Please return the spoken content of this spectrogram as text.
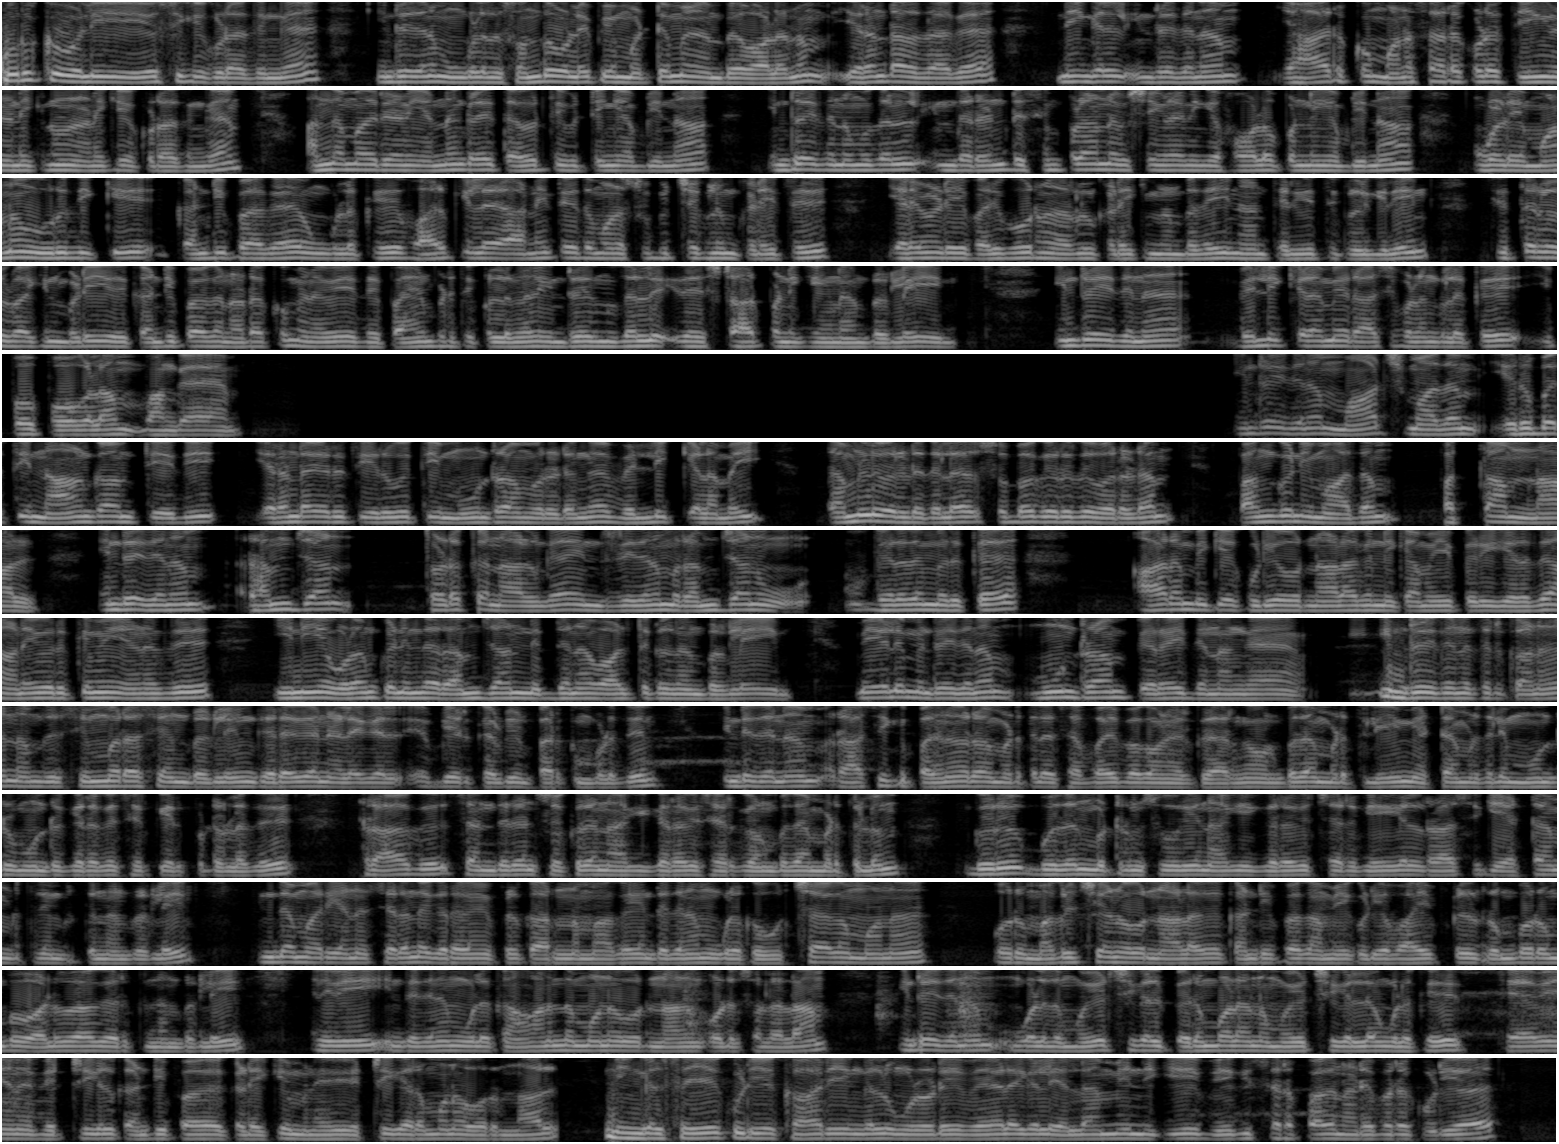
குறுக்கு வழியை யோசிக்க கூடாதுங்க. இன்றைய தினம் உங்களது சொந்த உழைப்பை மட்டுமே நம்ப வாழணும். இரண்டாவதாக நீங்கள் இன்றைய தினம் யாருக்கும் மனசார கூட தீங்கு நினைக்கணும்னு நினைக்க கூடாதுங்க. அந்த மாதிரியான எண்ணங்களை தவிர்த்து விட்டீங்க அப்படின்னா இன்றைய தினம் முதல் இந்த ரெண்டு சிம்பிளான விஷயங்களை நீங்கள் ஃபாலோ பண்ணீங்க அப்படின்னா உங்களுடைய மன உறுதிக்கு கண்டிப்பாக உங்களுக்கு வாழ்க்கையில் அனைத்து விதமான சுபிட்சங்களும் கிடைத்து இறைவனுடைய பரிபூர்ண அருள் கிடைக்கும் என்பதை நான் தெரிவித்துக் கொள்கிறேன். சித்தர்கள் வாக்கின்படி இது கண்டிப்பாக நடக்கும். எனவே இதை பயன்படுத்திக் கொள்ளுங்கள். இன்றைய முதல் இதை ஸ்டார்ட் பண்ணிக்கோங்க நண்பர்களே. இன்றைய தின வெள்ளிக்கிழமை ராசி பலன்களுக்கு இப்போ போகலாம் வாங்க. இன்றைய தினம் மார்ச் மாதம் இருபத்தி நான்காம் தேதி இரண்டாயிரத்தி இருபத்தி மூன்றாம் வருடங்க வெள்ளிக்கிழமை தமிழ் வருடத்துல சுபகிருது வருடம் பங்குனி மாதம் பத்தாம் நாள். இன்றைய தினம் ரம்ஜான் தொடக்க நாளுங்க. இன்றைய தினம் ரம்ஜான் விரதம் இருக்க ஆரம்பிக்கக்கூடிய ஒரு நாளாக இன்னைக்கு அமையப்பெறுகிறது. அனைவருக்குமே எனது இனிய உளம் கணிந்த ரம்ஜான் தின வாழ்த்துக்கள் நண்பர்களே. மேலும் இன்றைய தினம் மூன்றாம் பிறை தினங்க. இன்றைய தினத்திற்கான நமது சிம்மராசி அன்பர்களின் கிரக நிலைகள் எப்படி இருக்கு அப்படின்னு பார்க்கும் பொழுது இன்றைய தினம் ராசிக்கு பதினோராம் இடத்துல செவ்வாய் பகவான் இருக்கிறாங்க ஒன்பதாம் இடத்துலையும் எட்டாம் இடத்துலையும் மூன்று மூன்று கிரக சேர்க்கை ஏற்பட்டுள்ளது. ராகு சந்திரன் சுக்கிரன் ஆகிய கிரக சேர்க்கை ஒன்பதாம் இடத்திலும் குரு புதன் மற்றும் சூரியன் ஆகிய கிரக சேர்க்கைகள் ராசிக்கு எட்டாம் இடத்திலும் இருக்கிற நண்பர்களே. இந்த மாதிரியான சிறந்த கிரக அமைப்பு காரணமாக இன்றைய தினம் உங்களுக்கு உற்சாகமான ஒரு மகிழ்ச்சியான ஒரு நாளாக கண்டிப்பாக அமையக்கூடிய வாய்ப்புகள் ரொம்ப ரொம்ப வலுவாக இருக்கு நண்பர்களே. எனவே இன்றைய தினம் உங்களுக்கு ஆனந்தமான ஒரு நாளும் கூட சொல்லலாம். இன்றைய தினம் உங்களது முயற்சிகள் பெரும்பாலான முயற்சிகளில் உங்களுக்கு தேவையான வெற்றிகள் கண்டிப்பாக கிடைக்கும். எனவே வெற்றிகரமான ஒரு நாள். நீங்கள் செய்யக்கூடிய காரியங்கள் உங்களுடைய வேலைகள் எல்லாமே இன்னைக்கு வெகு சிறப்பாக நடைபெறக்கூடிய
